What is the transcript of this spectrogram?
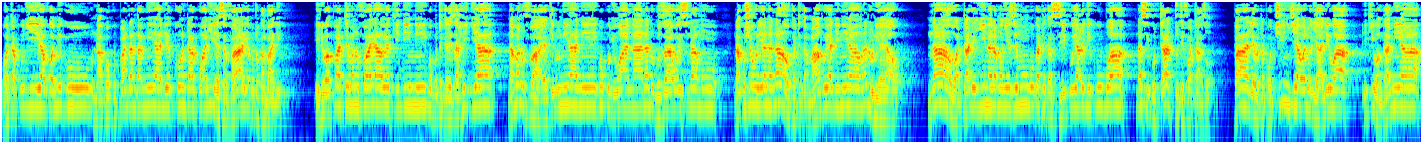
watakujia kwa miguu na kwa kupanda ngamia aliyekonda kwa ajili ya safari ya kutoka mbali, ili wapate manufaa yao ya kidini kwa kutekeleza hija na manufaa ya kiduniani kwa kujuana na ndugu zao Waislamu na kushauriana nao katika mambo ya dini yao na dunia yao. Nao wataje jina la Mwenyezi Mungu katika siku ya Idi kubwa na siku tatu zifuatazo. Pale watapochinja waliojaliwa ikiwa ngamia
